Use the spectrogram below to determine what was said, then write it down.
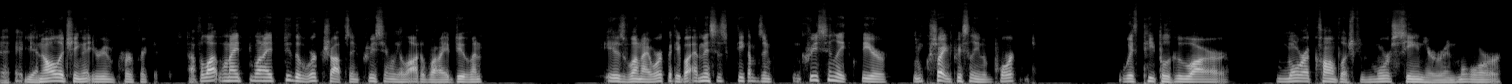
acknowledging that you're imperfect at this stuff. A lot when I when I do the workshops, increasingly a lot of what I do and is when I work with people, and this is becomes increasingly clear, sorry, increasingly important with people who are more accomplished and more senior and more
